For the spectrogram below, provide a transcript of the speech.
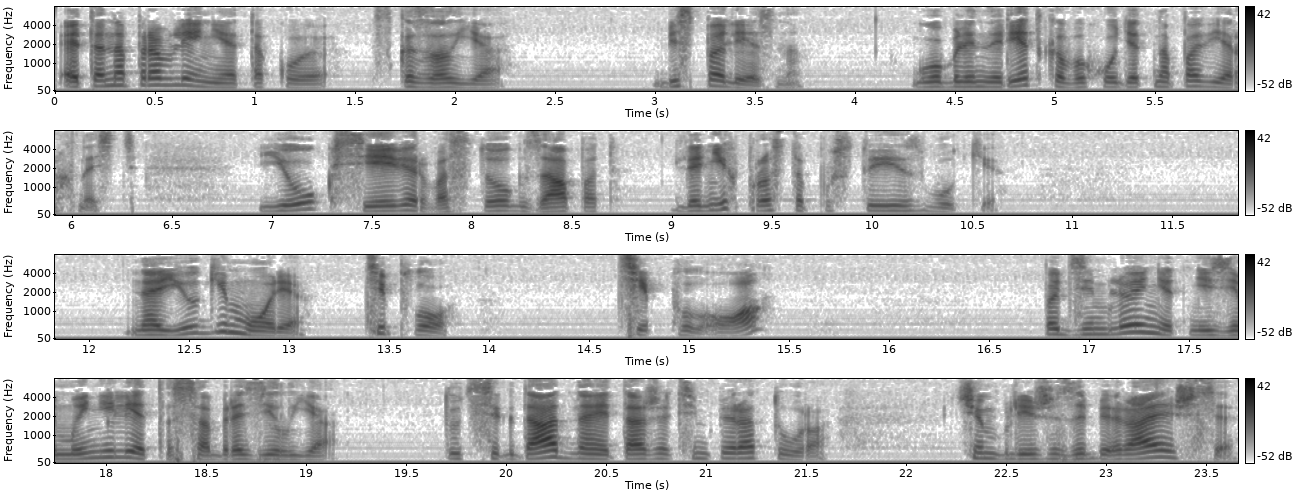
«Это направление такое», — сказал я. «Бесполезно. Гоблины редко выходят на поверхность. Юг, север, восток, запад для них просто пустые звуки. На юге море. Тепло. Тепло? Под землей нет ни зимы, ни лета, сообразил я. Тут всегда одна и та же температура. Чем ближе забираешься,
